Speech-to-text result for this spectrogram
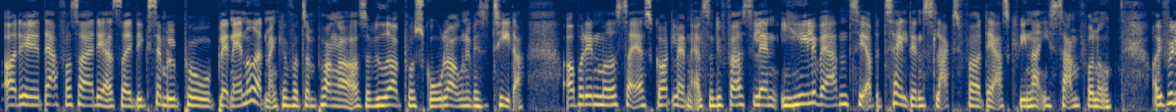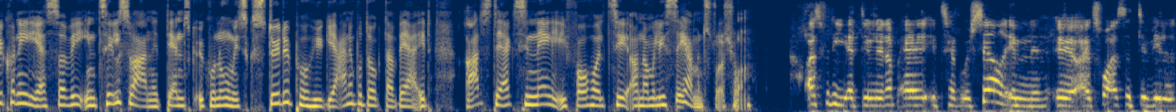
Og det, derfor så er det altså et eksempel på blandt andet, at man kan få tamponer og så videre på skoler og universiteter. Og på den måde så er Skotland altså det første land i hele verden til at betale den slags for deres kvinder i samfundet. Og ifølge Cornelia så vil en tilsvarende dansk økonomisk støtte på hygiejneprodukter være et ret stærkt signal i forhold til at normalisere menstruation. Også fordi, at det netop er et tabuiseret emne, øh, og jeg tror også, at det ville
